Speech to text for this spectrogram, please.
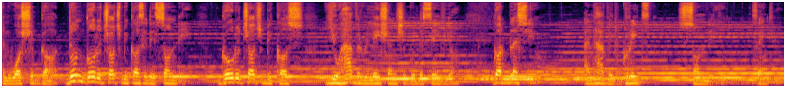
and worship God. Don't go to church because it is Sunday. Go to church because you have a relationship with the Savior. God bless you and have a great Sunday. Thank you.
